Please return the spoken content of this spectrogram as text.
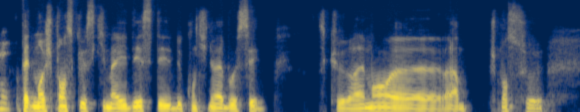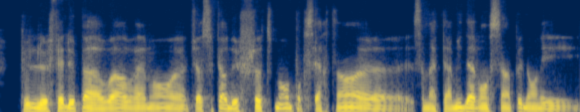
en fait, moi, je pense que ce qui m'a aidé, c'était de continuer à bosser. Parce que vraiment, euh, voilà, je pense que, le fait de ne pas avoir vraiment euh, tu vois, ce père de flottement pour certains, euh, ça m'a permis d'avancer un peu dans les,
